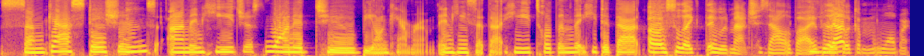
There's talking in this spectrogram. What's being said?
some gas stations. Um, and he just wanted to be on camera. And he said that. He told them that he did that. oh, so like they would match his alibi. Be like, look, I'm in Walmart.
